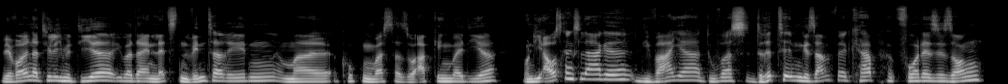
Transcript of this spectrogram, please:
Wir wollen natürlich mit dir über deinen letzten Winter reden, mal gucken, was da so abging bei dir. Und die Ausgangslage, die war ja, du warst Dritte im Gesamtweltcup vor der Saison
